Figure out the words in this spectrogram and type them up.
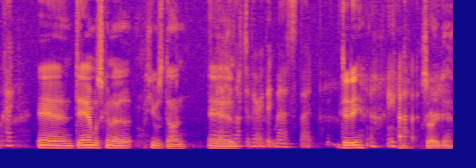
Okay. and Dan was gonna he was done. Yeah, he left a very big mess, but did he? yeah. Sorry, Dan.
